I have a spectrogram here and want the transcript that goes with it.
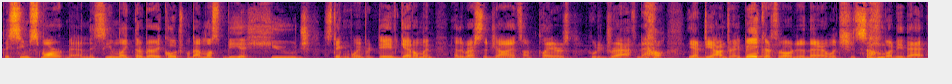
they seem smart, man. They seem like they're very coachable. That must be a huge sticking point for Dave Gettleman and the rest of the Giants on players who to draft. Now, you have DeAndre Baker thrown in there, which is somebody that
